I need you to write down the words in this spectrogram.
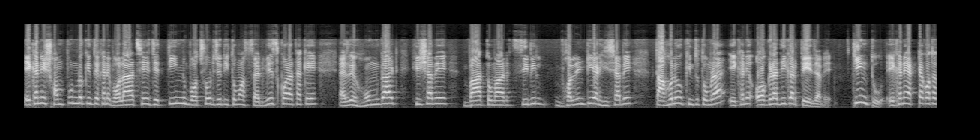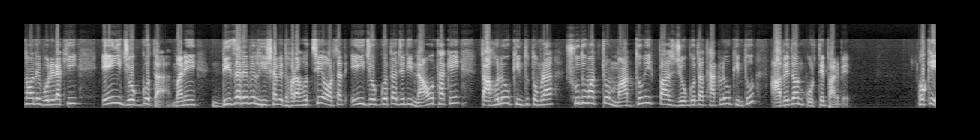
এখানে সম্পূর্ণ কিন্তু এখানে বলা আছে যে তিন বছর যদি তোমার সার্ভিস করা থাকে অ্যাজ এ হোমগার্ড হিসাবে বা তোমার সিভিল ভলেন্টিয়ার হিসাবে, তাহলেও কিন্তু তোমরা এখানে অগ্রাধিকার পেয়ে যাবে। কিন্তু এখানে একটা কথা তোমাদের বলে রাখি, এই যোগ্যতা মানে ডিজারেবল হিসাবে ধরা হচ্ছে, অর্থাৎ এই যোগ্যতা যদি নাও থাকে, তাহলেও কিন্তু তোমরা শুধুমাত্র মাধ্যমিক পাস যোগ্যতা থাকলেও কিন্তু আবেদন করতে পারবে। ওকে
